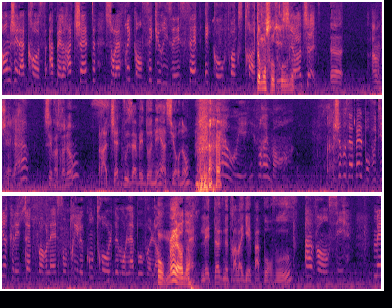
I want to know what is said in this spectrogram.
Angela Cross appelle Ratchet sur la fréquence sécurisée 7 Echo Foxtrot. Comment on se retrouve Ici Ratchet. Euh, Angela C'est votre nom? Ratchet vous avez donné un surnom? Ah oui, vraiment. Je vous appelle pour vous dire que les Tug Forless ont pris le contrôle de mon labo volant. Oh merde Les thugs ne travaillaient pas pour vous? Avant, si. Mais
